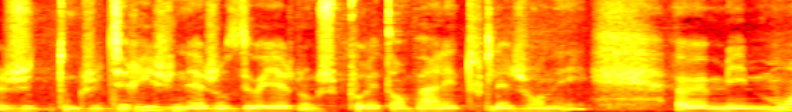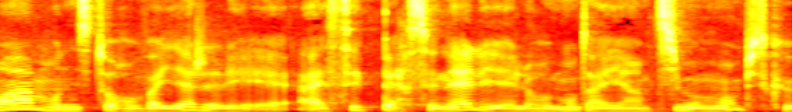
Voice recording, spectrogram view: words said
je, donc je dirige une agence de voyage, donc je pourrais t'en parler toute la journée. Euh, mais moi, mon histoire en voyage, elle est assez personnelle et elle remonte à il y a un petit moment puisque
